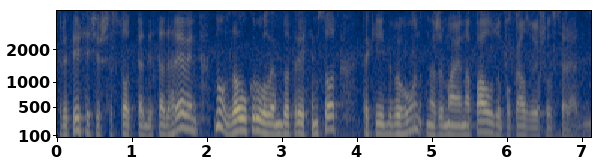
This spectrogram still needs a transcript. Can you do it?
3650 гривень. Ну, заокруглим до 3700 такий двигун. Нажимаю на паузу, показую, що всередині.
